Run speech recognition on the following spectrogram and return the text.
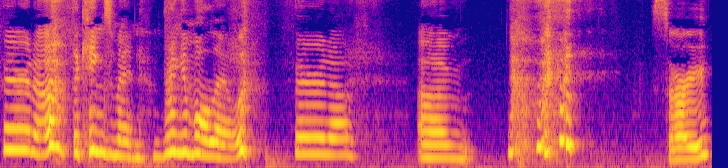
fair enough. The Kingsmen. Bring them all out. Fair enough. Um. sorry.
